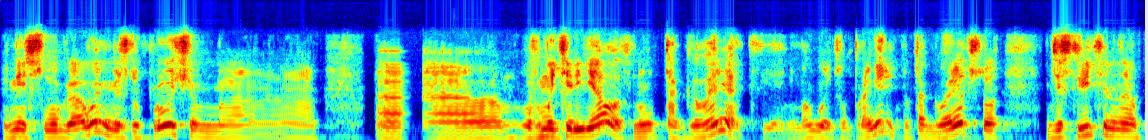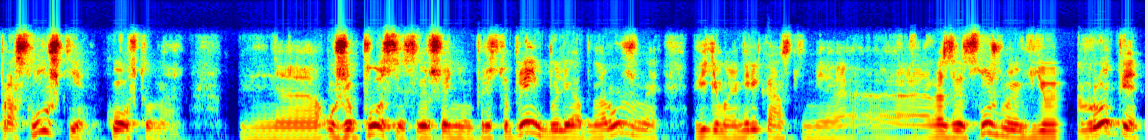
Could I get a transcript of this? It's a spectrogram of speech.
вместе с Луговым, между прочим, в материалах, ну, так говорят, я не могу этого проверить, но так говорят, что действительно прослушки Кофтуна уже после совершения преступлений были обнаружены, видимо, американскими э, разведслужбами в Европе,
